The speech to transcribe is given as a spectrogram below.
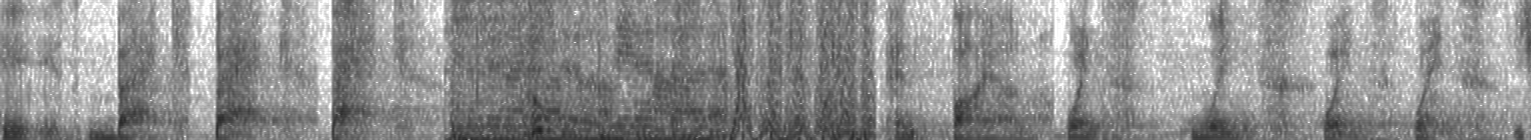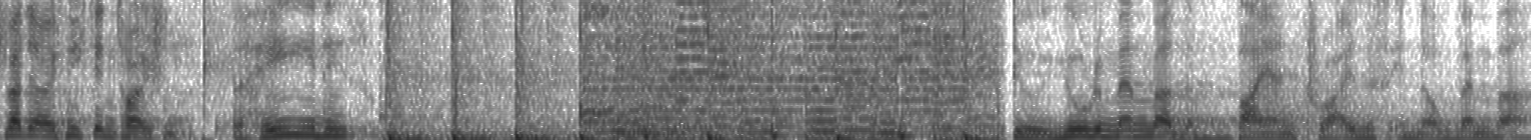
He is back, back, back. And Bayern wins, wins, wins, wins. Ich werde euch nicht enttäuschen. The heat is Do you remember the Bayern crisis in November?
